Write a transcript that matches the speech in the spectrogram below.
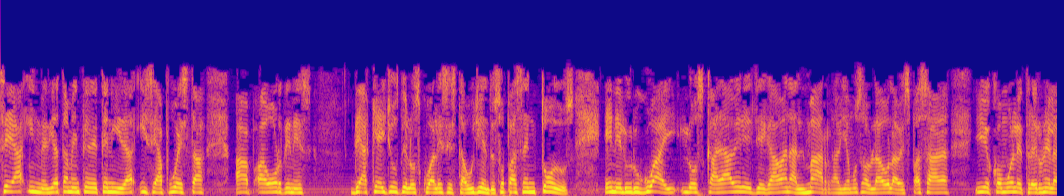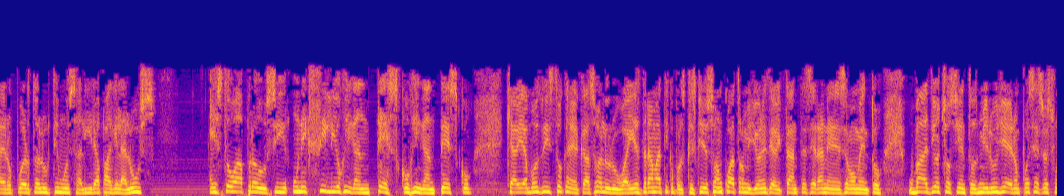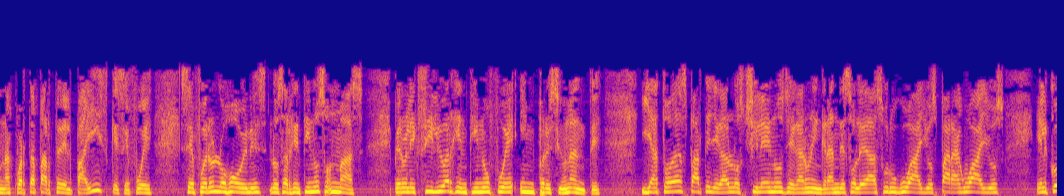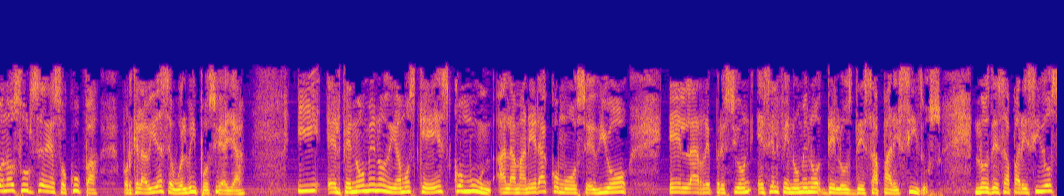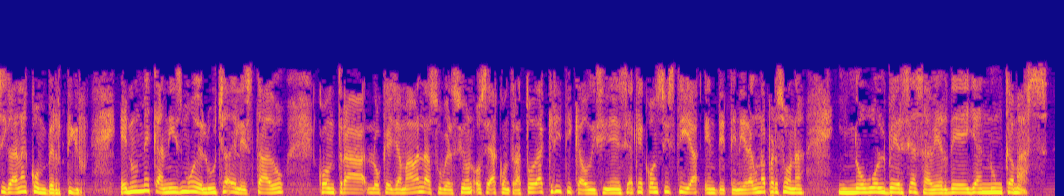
sea inmediatamente detenida y sea puesta a órdenes de aquellos de los cuales está huyendo. Eso pasa en todos. En el Uruguay los cadáveres llegaban al mar, habíamos hablado la vez pasada, y de cómo el letrero en el aeropuerto, el último en salir, apague la luz esto va a producir un exilio gigantesco, gigantesco, que habíamos visto que en el caso del Uruguay es dramático, porque es que ellos son cuatro millones de habitantes, eran en ese momento más de 800 mil huyeron, pues eso es una cuarta parte del país que se fue, se fueron los jóvenes, los argentinos son más, pero el exilio argentino fue impresionante. Y a todas partes llegaron los chilenos, llegaron en grandes soledades uruguayos, paraguayos, el cono sur se desocupa porque la vida se vuelve imposible allá y el fenómeno, digamos, que es común a la manera como se dio eh, la represión es el fenómeno de los desaparecidos. Los desaparecidos se van a convertir en un mecanismo de lucha del Estado contra lo que llamaban la subversión, o sea, contra toda crítica o disidencia que consistía en detener a una persona y no volverse a saber de ella nunca más.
